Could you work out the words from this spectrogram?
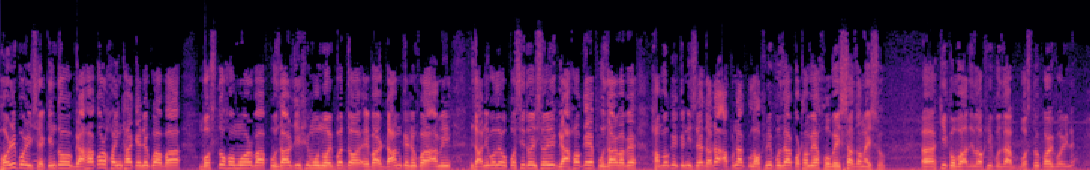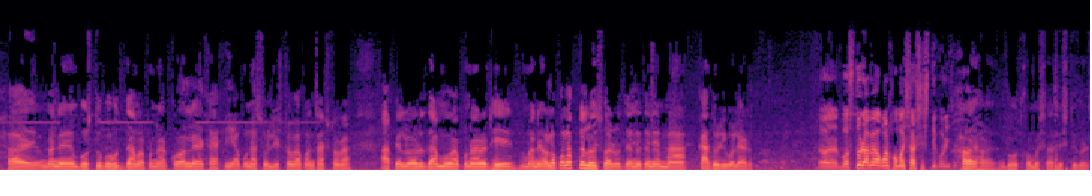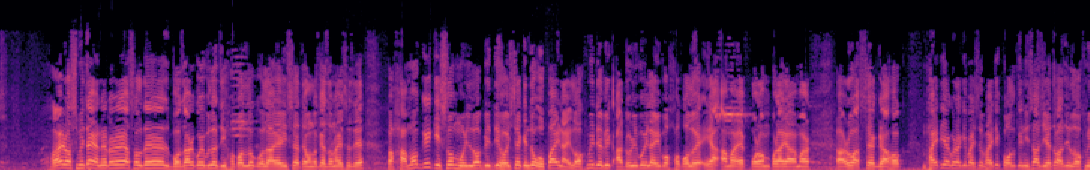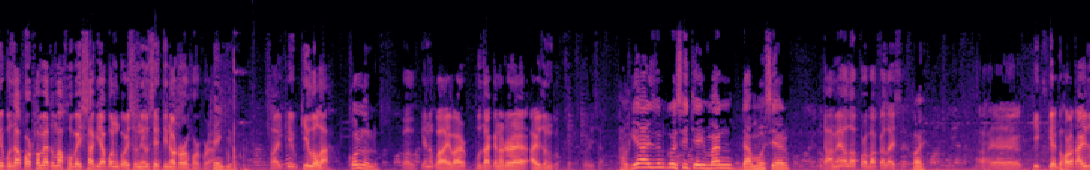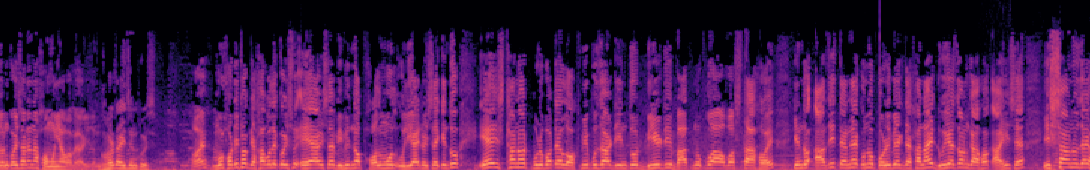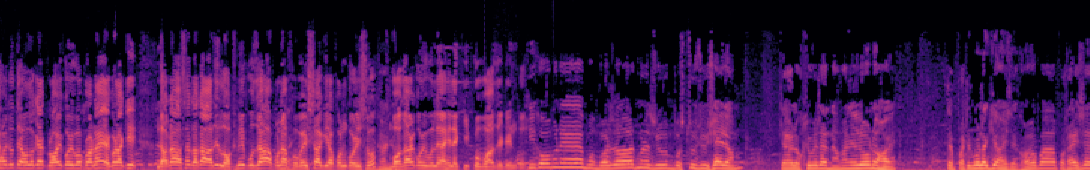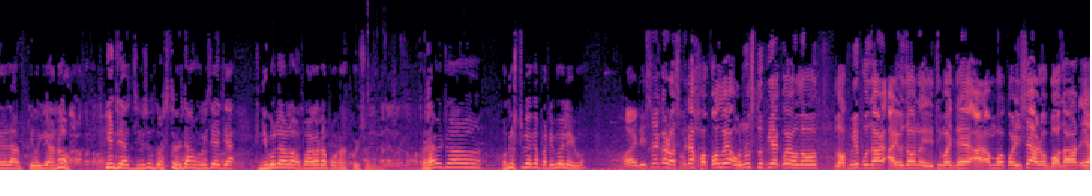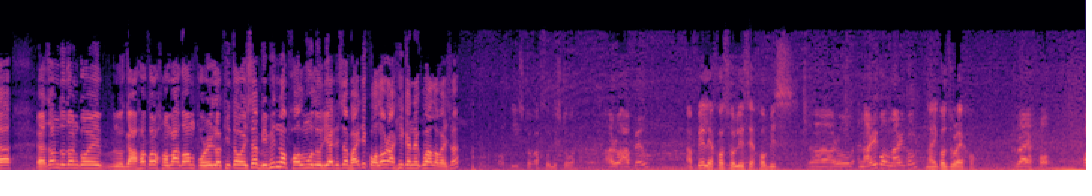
ভৰি পৰিছে কিন্তু গ্ৰাহকৰ সংখ্যা কেনেকুৱা বা বস্তুসমূহৰ বা পূজাৰ যিসমূহ নৈবেদ্য এইবাৰ দাম কেনেকুৱা আমি জানিবলৈ উপস্থিত হৈছোঁ। গ্ৰাহকে পূজাৰ বাবে সামগ্ৰী কিনিছে। দাদা আপোনাক লক্ষ্মী পূজাৰ প্ৰথমে শুভেচ্ছা জনাইছোঁ। কি ক'ব আজি লক্ষ্মী পূজা? বস্তু ক্ৰয় কৰিলে? হয় মানে বস্তু বহুত দাম। আপোনাৰ কল একাশী আপোনাৰ চল্লিছ টকা পঞ্চাছ টকা। আপেলৰ দামো আপোনাৰ ঢেৰ মানে অলপ অলপকৈ লৈছোঁ আৰু যেনে তেনে মাহ কাদৰিবলৈ আৰু। বস্তুৰ দামে অকণমান সমস্যাৰ সৃষ্টি কৰিছে। হয় হয় বহুত সমস্যাৰ সৃষ্টি কৰিছে। হয় ৰশ্মিতা এনেদৰে আচলতে বজাৰ কৰিবলৈ যিসকল লোক ওলাই আহিছে তেওঁলোকে জনাইছে যে সামগ্ৰীৰ কিছু মূল্য বৃদ্ধি হৈছে কিন্তু উপায় নাই। লক্ষ্মী দেৱীক আদৰিবই লাগিব সকলোৱে এয়া আমাৰ এক পৰম্পৰা এয়া আমাৰ আৰু আছে গ্ৰাহক। ভাইটি এগৰাকী পাইছোঁ ভাইটি কল কিনিছা যিহেতু আজি লক্ষ্মী পূজা। প্ৰথমে তোমাক শুভেচ্ছা জ্ঞাপন কৰিছোঁ নিউজ এইটিনৰ তৰফৰ পৰা। থেংক ইউ হয় কি কি ল'লা? ক'ত ল'লোঁ। কল কেনেকুৱা? এইবাৰ পূজা কেনেদৰে আয়োজন কৰিছা? ভালকৈ আয়োজন কৰিছোঁ এতিয়া ইমান দাম হৈছে আৰু। দামে অলপ প্ৰভাৱ পেলাইছে। হয়। কি- ঘৰত আয়োজন কৰিছানে নে সমূহীয়াভাৱে আয়োজন ঘৰত আয়োজন কৰিছোঁ। হয়? মোৰ সতীৰ্থক দেখাবলৈ কৈছোঁ এয়া হৈছে বিভিন্ন ফল মূল উলিয়াই থৈছে। কিন্তু এই স্থানত পূৰ্বতে লক্ষ্মী পূজাৰ দিনটোত বীৰ দি বাট নোপোৱা অৱস্থা হয়। কিন্তু আজি তেনে কোনো পৰিৱেশ দেখা নাই। দুই এজন গ্ৰাহক আহিছে। ইচ্ছা অনুযায়ী হয়তো তেওঁলোকে ক্ৰয় কৰিব পৰা নাই। এগৰাকী দাদা আছে। দাদা আজি লক্ষ্মী পূজা আপোনাক শুভেচ্ছা জ্ঞাপন কৰিছোঁ। বজাৰ কৰিবলৈ আহিলে কি ক'ব আজিৰ দিনটোত? কি ক'ব মানে বজাৰত মানে বস্তু জুই চাই দাম এতিয়া লক্ষ্মী পূজা নামানিলেও নহয়। এতিয়া পাতিবলগীয়া হৈছে। ঘৰৰ পৰা পঠাইছে কিবা কিবি আনক কিন্তু ইয়াত যিটো বস্তুৰ দাম হৈছে এতিয়া কিনিবলৈ অলপ অপাৰগতা প্ৰকাশ কৰিছোঁ মানে। তথাপিতো আৰু অনুষ্ঠীয়াকৈ পাতিবই লাগিব। হয় নিশ্চয়কৈ ৰশ্মিতা সকলোৱে অনুষ্টুপীয়াকৈ হ'লেও লক্ষ্মী পূজাৰ আয়োজন ইতিমধ্যে আৰম্ভ কৰিছে আৰু বজাৰত এয়া এজন দুজনকৈ গ্ৰাহকৰ সমাগম পৰিলক্ষিত হৈছে। বিভিন্ন ফল মূল উলিয়াই দিছে। ভাইটি কলৰ ৰাশি কেনেকুৱা লগাইছে? ত্ৰিছ টকা চল্লিছ টকা। আৰু আপেল? আপেল এশ চল্লিছ এশ বিছ আৰু নাৰিকল নাৰিকল? নাৰিকল যোৰা এশ। যোৰা এশ।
